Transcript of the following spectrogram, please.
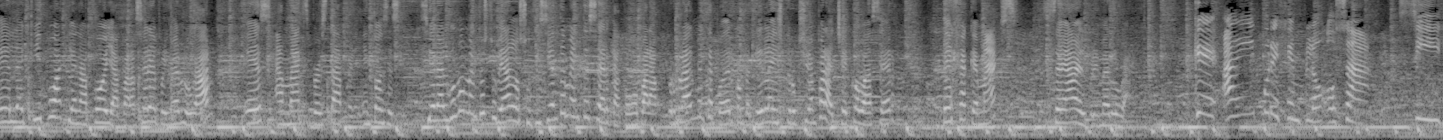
el equipo a quien apoya para ser el primer lugar es a Max Verstappen. Entonces, si en algún momento estuvieran lo suficientemente cerca como para realmente poder competir, la instrucción para Checo va a ser deja que Max sea el primer lugar. Que ahí, por ejemplo, o sea, si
